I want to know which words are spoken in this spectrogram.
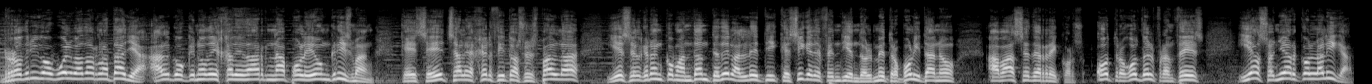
Rodrigo vuelve a dar la talla, algo que no deja de dar Napoleón Grisman, que se echa el ejército a su espalda y es el gran comandante del Atleti que sigue defendiendo el Metropolitano a base de récords. Otro gol del francés y a soñar con la liga.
